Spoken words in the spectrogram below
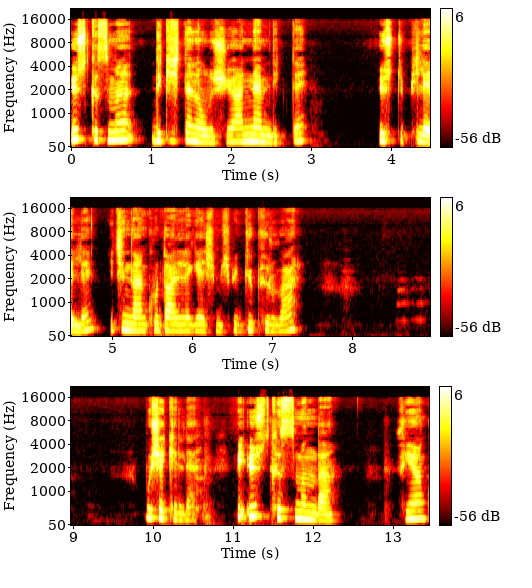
Üst kısmı dikişten oluşuyor. Annem dikti. Üstü pileli. İçinden kurdalele geçmiş bir güpür var. Bu şekilde. Bir üst kısmında fiyonk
